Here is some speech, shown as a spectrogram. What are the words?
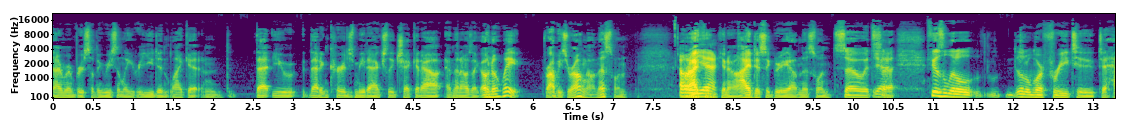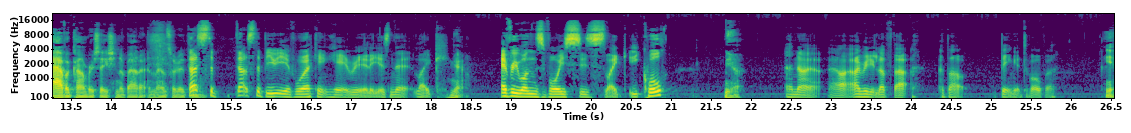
I remember something recently where you didn't like it and that you that encouraged me to actually check it out and then I was like, "Oh no, wait. Robbie's wrong on this one." Oh, Or I yeah. think you know I disagree on this one, so it's Yeah. uh, feels a little a little more free to to have a conversation about it and that sort of thing. That's the that's the beauty of working here, really, isn't it? Like yeah, everyone's voice is like equal, yeah, and I I I really love that about being at Devolver. yeah.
